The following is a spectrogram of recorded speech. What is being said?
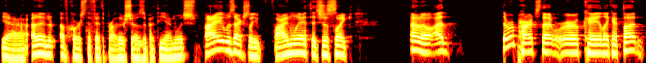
Yeah. And then of course the fifth brother shows up at the end, which I was actually fine with. It's just like I don't know. I there were parts that were okay. Like I thought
